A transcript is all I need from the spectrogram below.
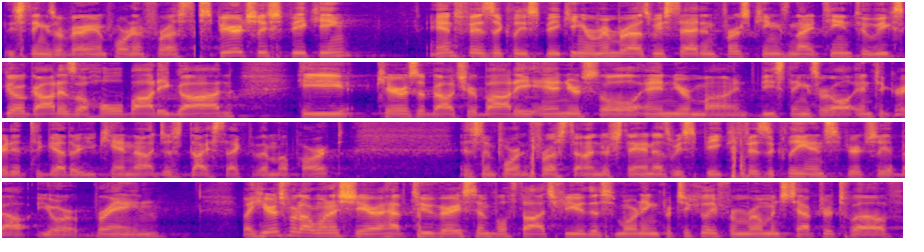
These things are very important for us. Spiritually speaking, and physically speaking. Remember, as we said in 1 Kings 19 two weeks ago, God is a whole body God. He cares about your body and your soul and your mind. These things are all integrated together. You cannot just dissect them apart. It's important for us to understand as we speak physically and spiritually about your brain. But here's what I want to share. I have two very simple thoughts for you this morning, particularly from Romans chapter 12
